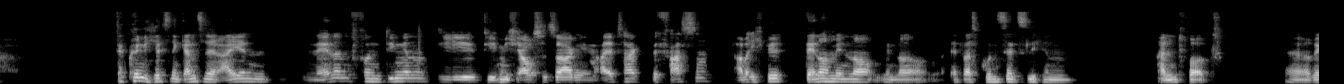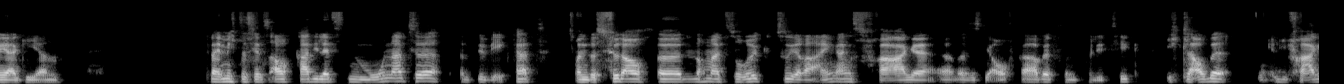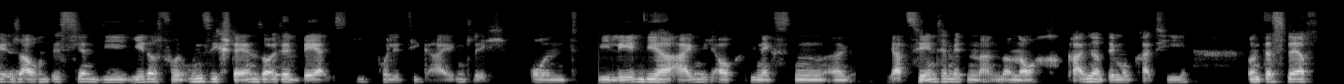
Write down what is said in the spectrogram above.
Da könnte ich jetzt eine ganze Reihe nennen von Dingen, die, die mich auch sozusagen im Alltag befassen. Aber ich will dennoch mit einer, mit einer etwas grundsätzlichen Antwort äh, reagieren. Weil mich das jetzt auch gerade die letzten Monate äh, bewegt hat. Und das führt auch äh, nochmal zurück zu Ihrer Eingangsfrage. Äh, was ist die Aufgabe von Politik? Ich glaube, die Frage ist auch ein bisschen, die jeder von uns sich stellen sollte. Wer ist die Politik eigentlich? Und wie leben wir eigentlich auch die nächsten äh, Jahrzehnte miteinander noch, gerade in der Demokratie? Und das wäre,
